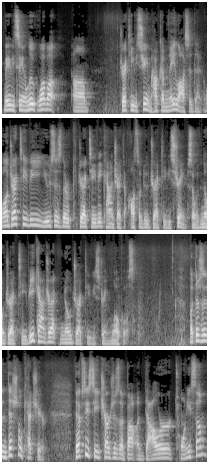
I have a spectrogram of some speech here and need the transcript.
Maybe saying, Luke, what about um, DirecTV Stream, how come they lost it then? Well, DirecTV uses their DirecTV contract to also do DirecTV Stream. So with no DirecTV contract, no DirecTV Stream locals. But there's an additional catch here. The FCC charges about a dollar twenty some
